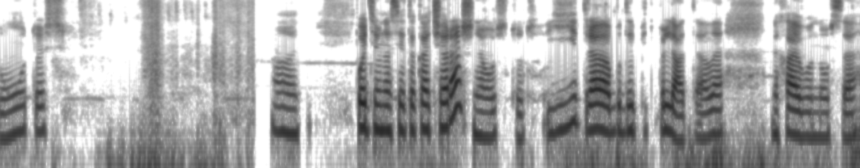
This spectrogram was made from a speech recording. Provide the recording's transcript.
Тут ось. Потім у нас є така черешня ось тут. Її треба буде підпиляти, але нехай воно все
